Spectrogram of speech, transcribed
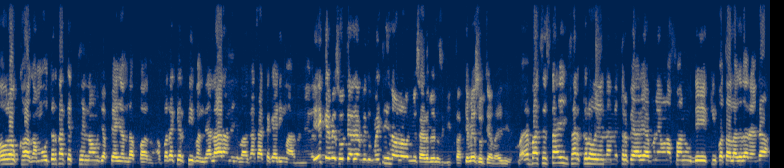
ਔਰ ਔਖਾ ਕੰਮ ਉਧਰ ਤਾਂ ਕਿੱਥੇ ਨਾਮ ਜਪਿਆ ਜਾਂਦਾ ਆਪਾਂ ਨੂੰ। ਆਪਾਂ ਤਾਂ ਕਿਰਤੀ ਬੰਦੇ ਆ ਲਾਰਾਂ ਦੇ ਜਵਾਕਾਂ ਸੱਟ ਕੈੜੀ ਮਾਰ ਦਿੰਦੇ ਆ। ਇਹ ਕਿਵੇਂ ਸੋਚਿਆ ਯਾਰ ਵੀ ਤੂੰ ਕਮੈਂਟਰੀ ਨਾਲ ਨਾਲ ਜਿਵੇਂ ਸਾਈਡ ਬਿਜ਼ਨਸ ਕੀਤਾ? ਕਿਵੇਂ ਸੋਚਿਆ ਮੈਂ ਇਹ ਜੀ? ਬ- ਬਸ ਸਤਾਈ ਸਰਕਲ ਹੋ ਜਾਂਦਾ ਮਿੱਤਰ ਪਿਆਰੇ ਆਪਣੇ ਹੁਣ ਆਪਾਂ ਨੂੰ ਦੇਖ ਕੀ ਪਤਾ ਲੱਗਦਾ ਰਹਿੰਦਾ।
